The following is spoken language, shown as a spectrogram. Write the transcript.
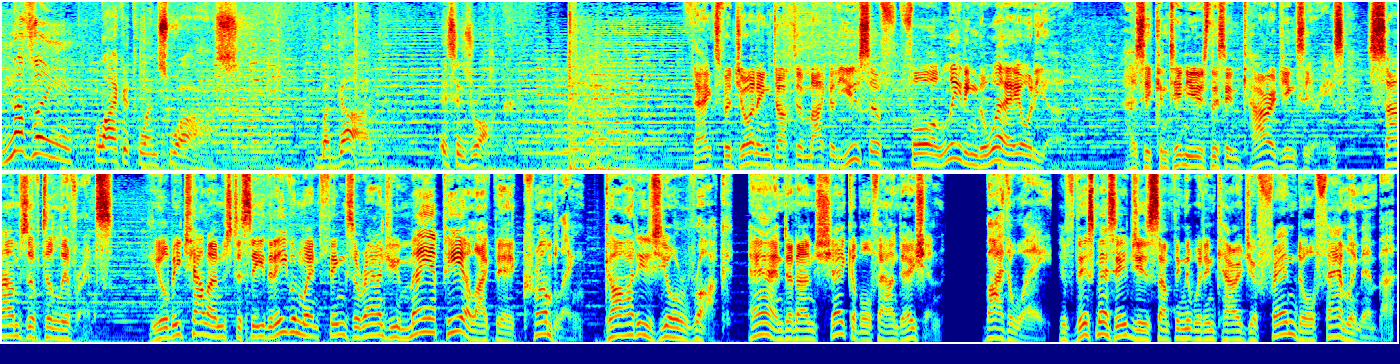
nothing like it once was but God is his rock. Thanks for joining Dr. Michael Youssef for Leading the Way audio as he continues this encouraging series, Psalms of Deliverance. You'll be challenged to see that even when things around you may appear like they're crumbling, God is your rock and an unshakable foundation. By the way, if this message is something that would encourage a friend or family member,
